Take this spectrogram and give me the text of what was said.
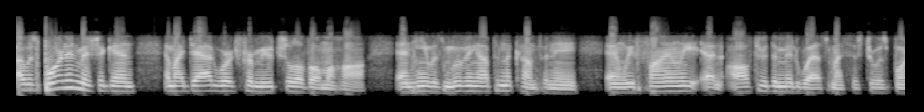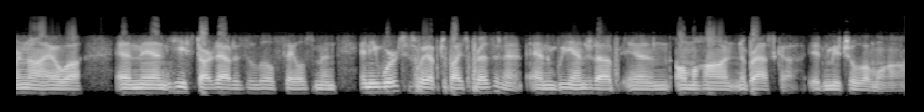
I was born in Michigan, and my dad worked for Mutual of Omaha, and he was moving up in the company, and we finally and all through the Midwest. My sister was born in Iowa, and then he started out as a little salesman, and he worked his way up to vice president, and we ended up in Omaha, Nebraska, in Mutual of Omaha.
